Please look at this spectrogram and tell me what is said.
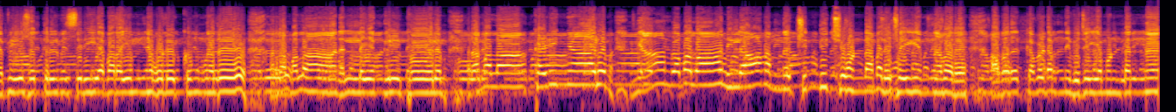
നബീസത്തുൽ മിസ്രിയ പറയുന്നു കൊടുക്കുന്നത് റമളാൻ അല്ലയെങ്കിൽ പോലും റമലാൻ കഴിഞ്ഞാലും ഞാൻ റമലാനിലാണെന്ന് ചിന്തിച്ചുകൊണ്ട് അമൽ ചെയ്യുന്നവർ അവർക്ക് അവിടെ നിന്ന് വിജയമുണ്ടെന്ന്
